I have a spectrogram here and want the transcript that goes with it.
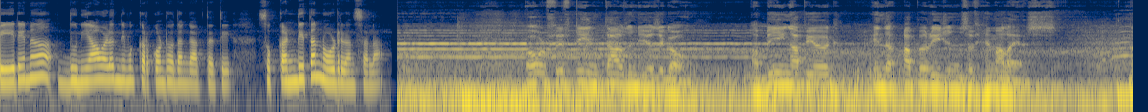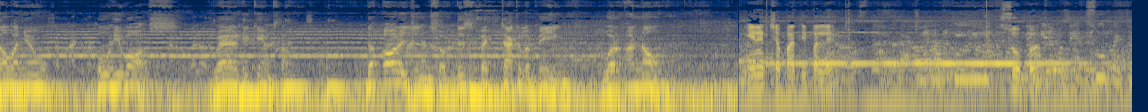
ಬೇರೆನ ದುನಿಯಾ ಒಳಗೆ ನಿಮಗೆ ಕರ್ಕೊಂಡು ಹೋದಂಗೆ ಆಗ್ತೈತಿ. ಸೊ ಖಂಡಿತ ನೋಡ್ರಿ ಒಂದ್ಸಲ. Over 15,000 years ago, a being appeared in the upper regions of Himalayas. No one knew who he was, where he came from. The origins of this spectacular being were unknown. ಏನೈತಿ ಚಪಾತಿ ಪಲ್ಯ ಸೂಪ್ ಸೂಪ್ ಐತಿ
